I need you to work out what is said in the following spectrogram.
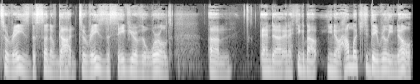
to raise the Son of God, to raise the Savior of the world. Um, and uh, and I think about you know how much did they really know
